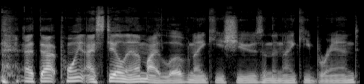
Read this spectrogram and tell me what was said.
at that point. I still am. I love Nike shoes and the Nike brand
